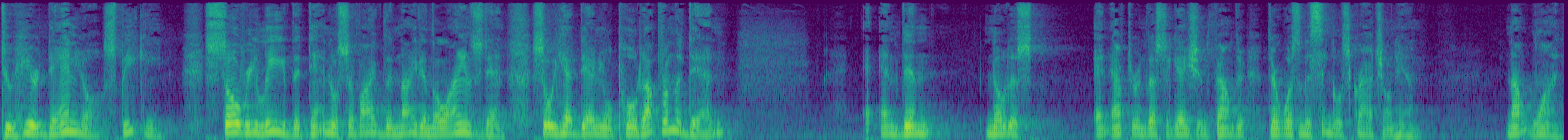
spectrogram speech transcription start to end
to hear Daniel speaking. So relieved that Daniel survived the night in the lion's den. So he had Daniel pulled up from the den and then noticed, and after investigation, found there, there wasn't a single scratch on him. Not one.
